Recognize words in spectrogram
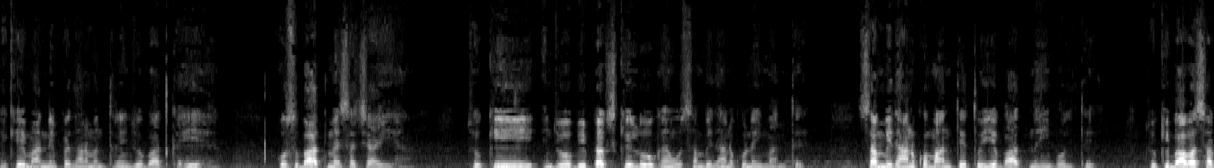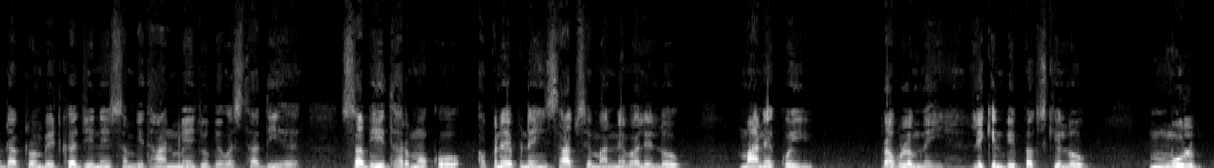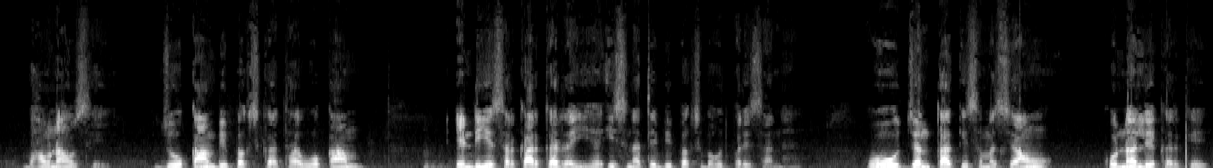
देखिए, माननीय प्रधानमंत्री ने जो बात कही है, उस बात में सच्चाई है। क्योंकि जो विपक्ष के लोग हैं, वो संविधान को नहीं मानते। संविधान को मानते तो ये बात नहीं बोलते। क्योंकि बाबा साहब डॉक्टर अंबेडकर जी ने संविधान में जो व्यवस्था दी है, सभी धर्मों को अपने अपने हिसाब से मानने वाले लोग माने कोई प्रॉब्लम नहीं है। लेकिन विपक्ष के लोग मूल भावनाओं से, जो काम विपक्ष का था, वो काम एनडीए सरकार कर रही है, इस नाते विपक्ष बहुत परेशान है। वो जनता की समस्याओं को न लेकर के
